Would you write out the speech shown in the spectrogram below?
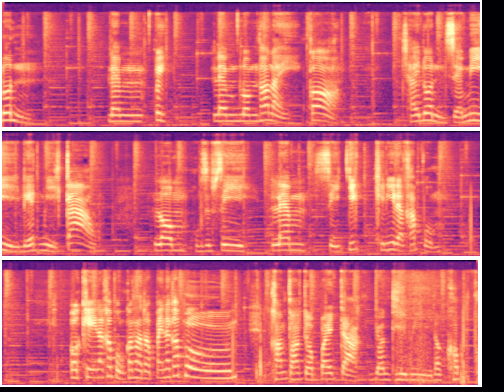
รุ่นแรมเอ้ยแรมรวมเท่าไหร่ ก็ใช้รุ่น Xiaomi Redmi 9ลม64 แรม4กิกแค่นี้แหละครับผม โอเคนะครับผมคำถามต่อไปนะครับผมคำถามต่อไปจากยอนทีวีนะครับผ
